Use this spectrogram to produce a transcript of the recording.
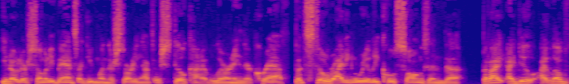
you know, there's so many bands like even when they're starting out, they're still kind of learning their craft, but still writing really cool songs. And uh, but I, I do. I love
